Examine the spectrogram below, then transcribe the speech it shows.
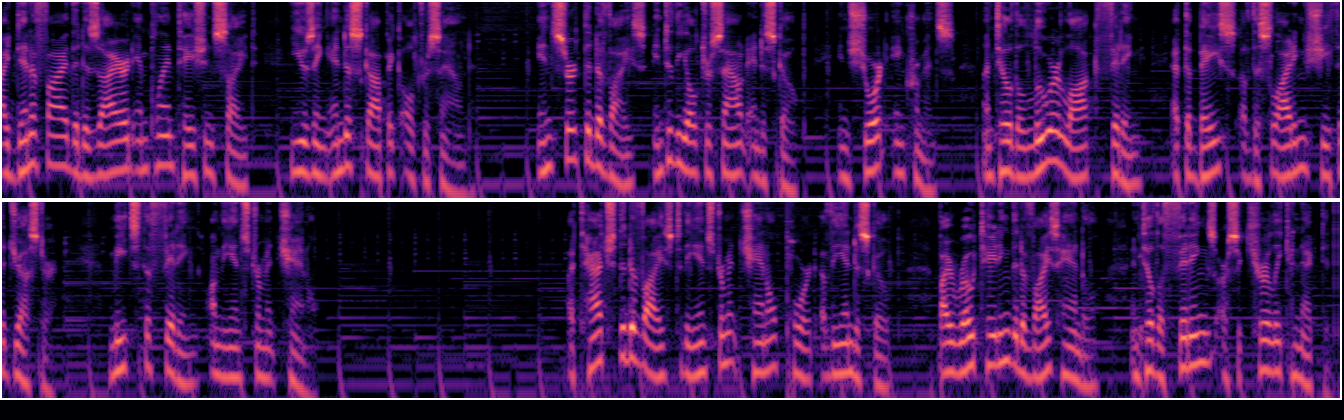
Identify the desired implantation site using endoscopic ultrasound. Insert the device into the ultrasound endoscope in short increments until the Luer lock fitting at the base of the sliding sheath adjuster meets the fitting on the instrument channel. Attach the device to the instrument channel port of the endoscope by rotating the device handle until the fittings are securely connected.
